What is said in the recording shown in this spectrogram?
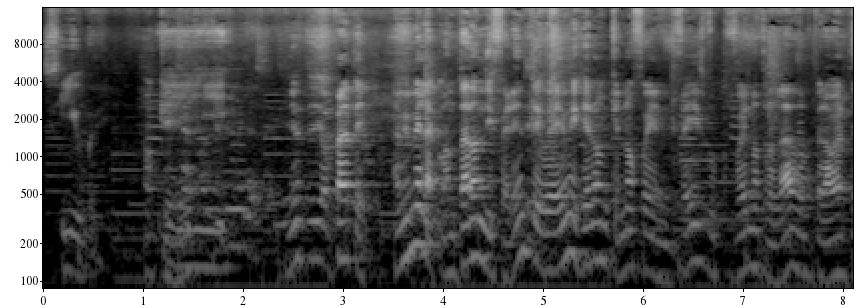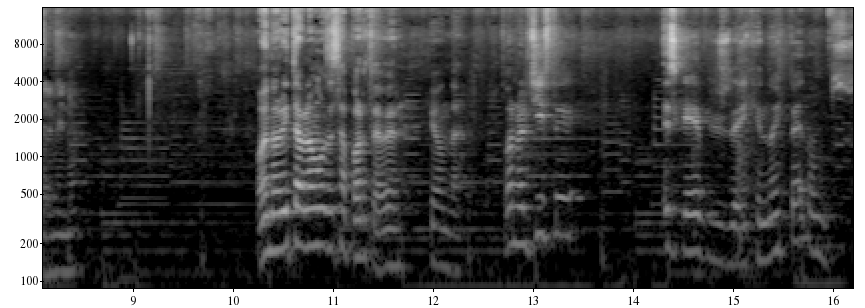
Sí, güey. Ok. Yo te digo, espérate, a mí me la contaron diferente, güey. Me dijeron que no fue en Facebook, fue en otro lado. Pero a ver, termino. Bueno, ahorita hablamos de esa parte, a ver, ¿qué onda? Bueno, el chiste es que pues, le dije, no hay pedo. pues,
